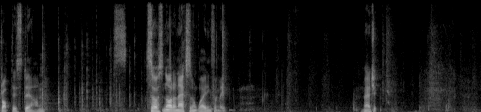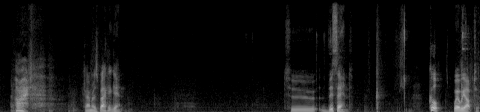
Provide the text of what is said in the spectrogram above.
drop this down so it's not an accident waiting for me. Magic. All right, camera's back again. To this end. Cool. Where are we up to?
